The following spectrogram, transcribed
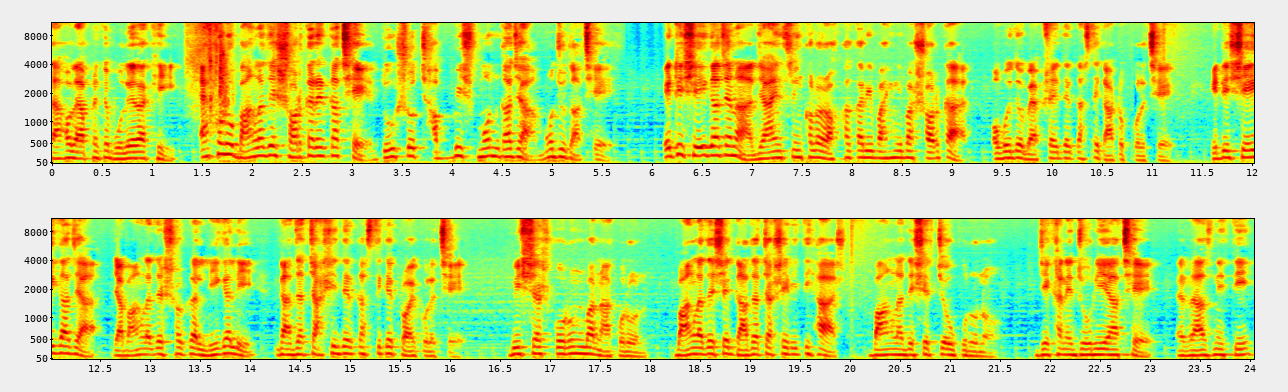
তাহলে আপনাকে বলে রাখি, এখনও বাংলাদেশ সরকারের কাছে দুশো ছাব্বিশ মন গাঁজা মজুদ আছে। এটি সেই গাজা না যা আইন শৃঙ্খলা রক্ষাকারী বাহিনী বা সরকার অবৈধ ব্যবসায়ীদের কাছ থেকে আটক করেছে। এটি সেই গাজা যা বাংলাদেশ সরকার লিগালি গাঁজা চাষিদের কাছ থেকে ক্রয় করেছে। বিশ্বাস করুন বা না করুন, বাংলাদেশে গাঁজা চাষের ইতিহাস বাংলাদেশের চেয়েও পুরনো। যেখানে জড়িয়ে আছে রাজনীতি,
